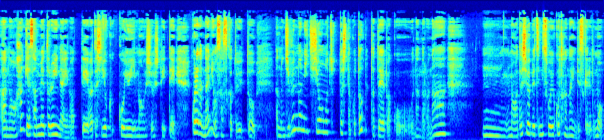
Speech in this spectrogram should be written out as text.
あの、半径3メートル以内のって私よくこういう言い回しをしていて、これが何を指すかというと、あの、自分の日常のちょっとしたこと、例えばこう、なんだろうな、うん、まあ私は別にそういうことはないんですけれども、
